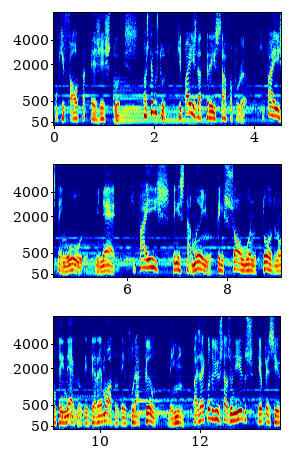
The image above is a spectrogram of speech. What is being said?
O que falta é gestores. Nós temos tudo. Que país dá três safas por ano? Que país tem ouro, minério? Que país tem esse tamanho, tem sol o ano todo, não tem neve, não tem terremoto, não tem furacão nenhum? Mas aí quando eu vi os Estados Unidos, eu pensei,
